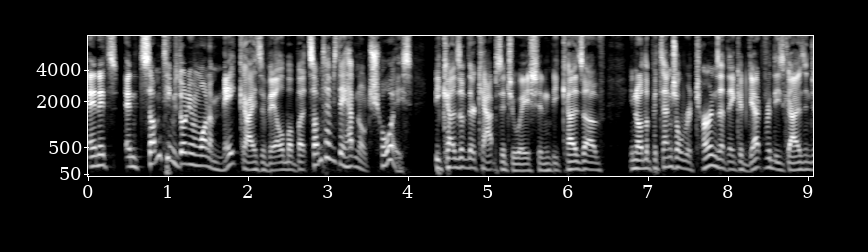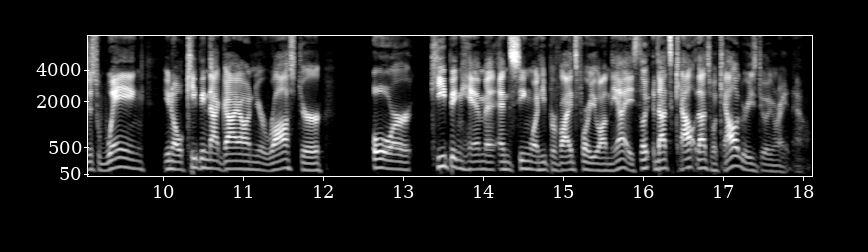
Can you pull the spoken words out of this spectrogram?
And it's and some teams don't even want to make guys available, but sometimes they have no choice because of their cap situation, because of, you know, the potential returns that they could get for these guys and just weighing, you know, keeping that guy on your roster or keeping him and, seeing what he provides for you on the ice. Look, that's Cal that's what Calgary's doing right now.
